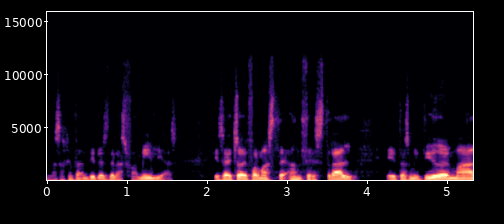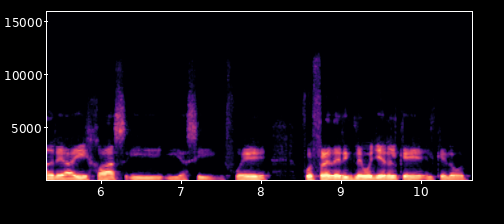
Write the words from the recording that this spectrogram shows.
el masaje infantil es de las familias, que se ha hecho de forma ancestral, eh, transmitido de madre a hijas y, así. Fue, fue Frédéric Le Boyer el que, el que lo,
